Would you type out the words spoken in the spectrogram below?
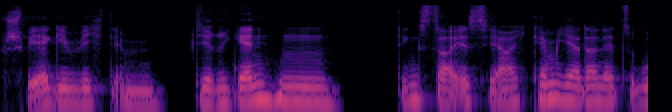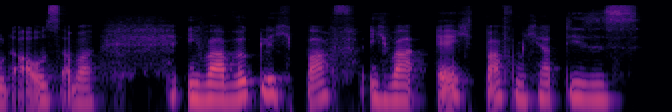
Schwergewicht im Dirigenten-Dings da ist. Ja, ich kenne mich ja da nicht so gut aus, aber ich war wirklich baff. Ich war echt baff. Mich hat dieses,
